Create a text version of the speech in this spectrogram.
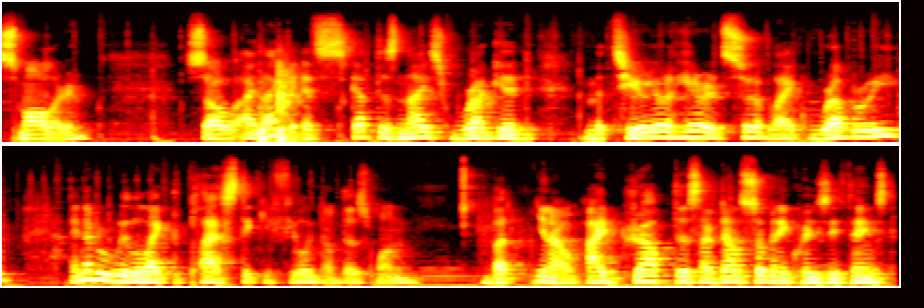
smaller. So I like it. It's got this nice rugged material here. It's sort of like rubbery. I never really liked the plasticky feeling of this one. But you know, I dropped this. I've done so many crazy things.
